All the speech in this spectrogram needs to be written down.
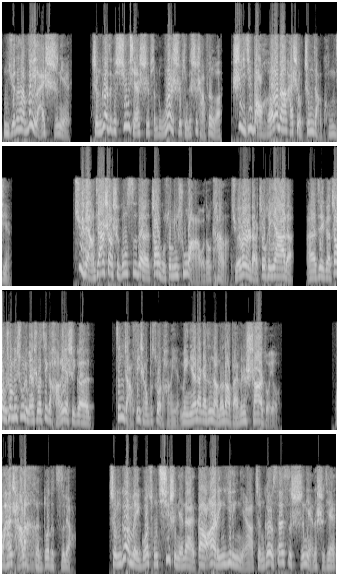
你觉得它未来十年整个这个休闲食品、卤味食品的市场份额是已经饱和了呢，还是有增长空间？据两家上市公司的招股说明书啊，我都看了，绝味的、周黑鸭的，呃，这个招股说明书里面说，这个行业是一个增长非常不错的行业，每年大概增长能到百分之十二左右。我还查了很多的资料，整个美国从七十年代到二零一零年啊，整个三四十年的时间，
